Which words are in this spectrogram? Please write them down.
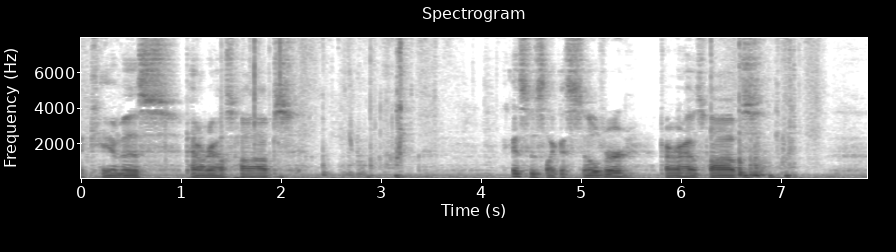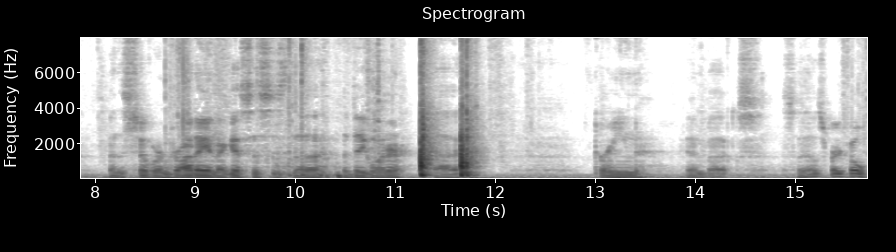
a canvas Powerhouse Hobbs. I guess it's like a silver Powerhouse Hobbs and the silver Andrade, and I guess this is the the big winner, uh, green and bucks. So that was pretty cool.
